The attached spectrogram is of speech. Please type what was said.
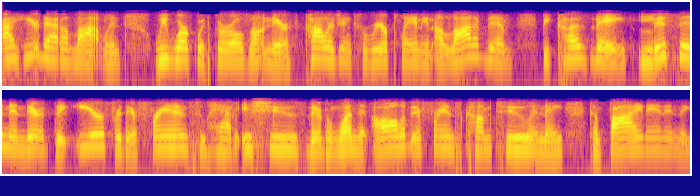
I hear that a lot when we work with girls on their college and career planning. A lot of them because they listen and they're the ear for their friends who have issues they're the one that all of their friends come to and they confide in and they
